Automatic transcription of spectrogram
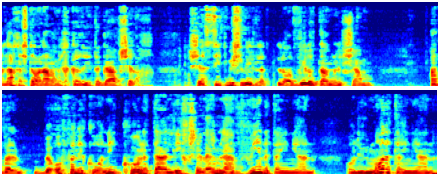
לך יש את העולם המחקרי, את הגב שלך, שעשית בשביל להוביל אותם לשם. אבל באופן עקרוני, כל התהליך שלהם להבין את העניין, או ללמוד את העניין,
